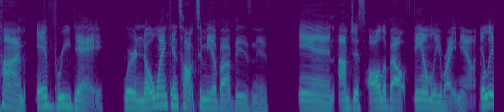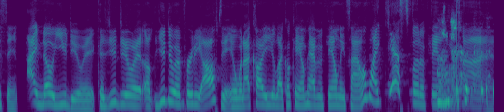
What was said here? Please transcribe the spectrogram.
time every day where no one can talk to me about business. And I'm just all about family right now. And listen, I know you do it because you do it. Uh, you do it pretty often. And when I call you, you're like, "Okay, I'm having family time." I'm like, "Yes, for the family time."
